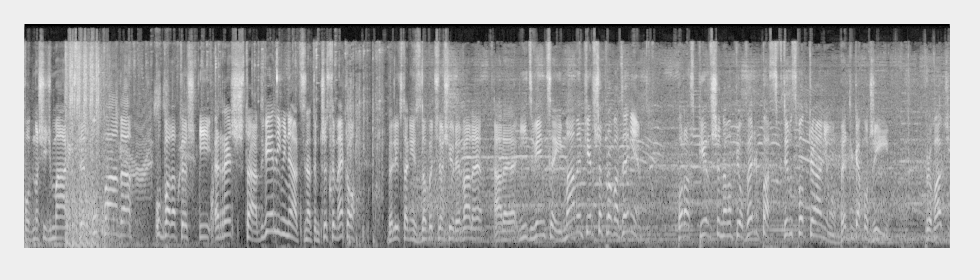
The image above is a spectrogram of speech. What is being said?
podnosić Marix. Ten upada, upada też i reszta. Dwie eliminacje na tym czystym eko. Byli w stanie zdobyć nasi rywale, ale nic więcej. Mamy pierwsze prowadzenie. Po raz pierwszy na mapie Overpass w tym spotkaniu. Po G prowadzi.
